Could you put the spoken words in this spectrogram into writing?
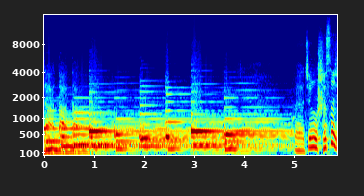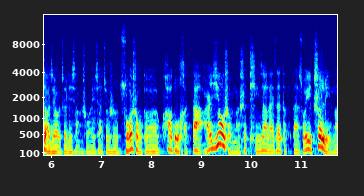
大大大，呃，进入十四小节，我这里想说一下，就是左手的跨度很大，而右手呢是停下来在等待，所以这里呢，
